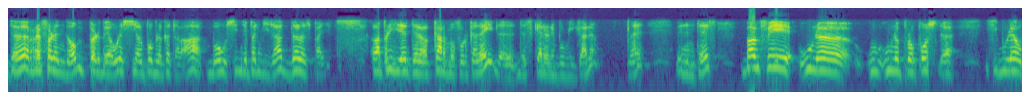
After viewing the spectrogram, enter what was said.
de referèndum per veure si el poble català vol s'independitzar de l'Espanya. La presidenta era el Carme Forcadell, d'Esquerra Republicana, eh? ben entès. Van fer una, una proposta, si voleu,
